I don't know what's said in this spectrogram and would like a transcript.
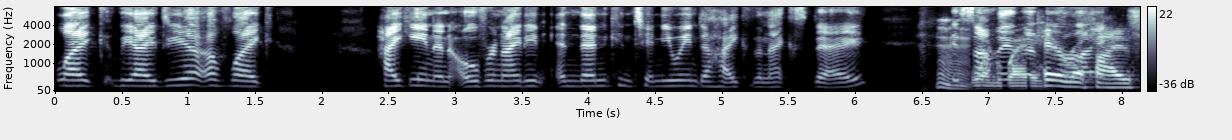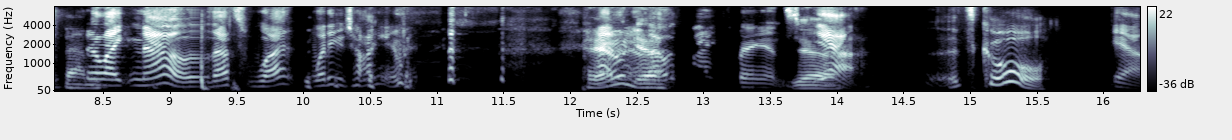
like the idea of like hiking and overnighting and then continuing to hike the next day. Hmm. Is something that they're like, Terrifies them. they're like, no, that's what? What are you talking about? I don't know, That was my experience. Yeah. Yeah, it's cool. Yeah.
